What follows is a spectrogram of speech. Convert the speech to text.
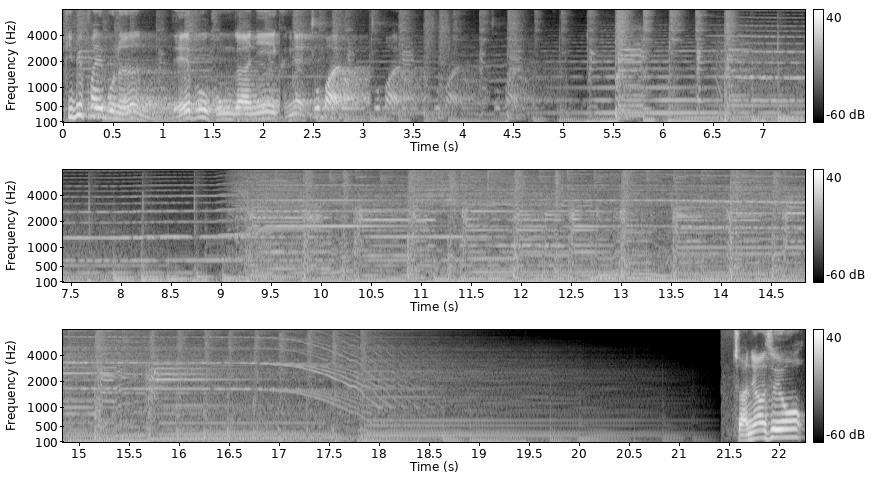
PB5는 내부 공간이 굉장히. 좁아요. 좁아요. 좁아요. 자, 안녕하세요.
